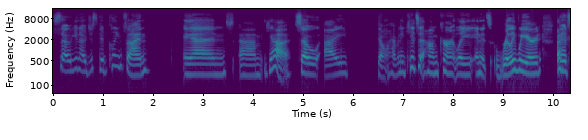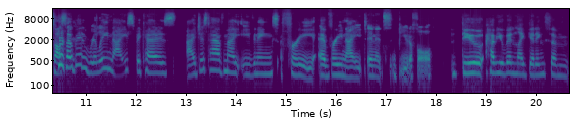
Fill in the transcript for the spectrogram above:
so you know just good clean fun and um yeah so i don't have any kids at home currently and it's really weird but it's also been really nice because i just have my evenings free every night and it's beautiful. Do you have you been like getting some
